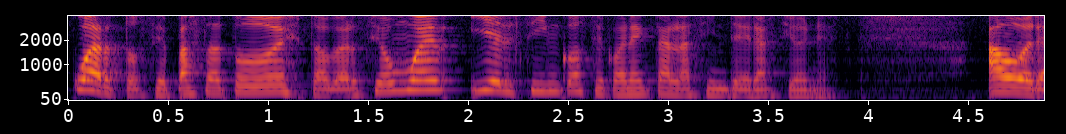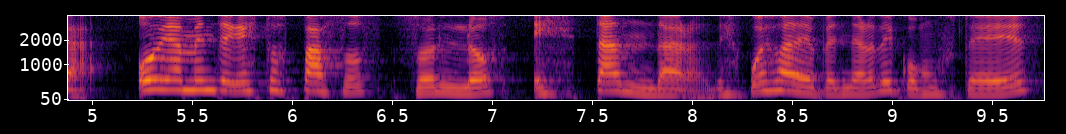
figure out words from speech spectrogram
Cuarto, se pasa todo esto a versión web. Y el cinco, se conectan las integraciones. Ahora, obviamente que estos pasos son los estándar. Después va a depender de cómo ustedes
